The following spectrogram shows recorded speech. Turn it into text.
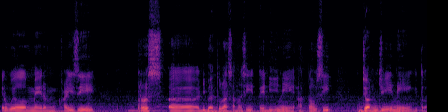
it will make them crazy terus uh, dibantulah sama si Teddy ini atau si John G ini gitu.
